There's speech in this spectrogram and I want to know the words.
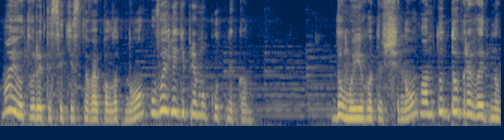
Має утворитися тістове полотно у вигляді прямокутника. Думаю, його товщину вам тут добре видно.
